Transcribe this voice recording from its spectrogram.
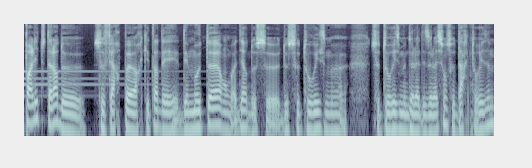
Vous parliez tout à l'heure de se faire peur, qui est un des, moteurs, on va dire, de ce, tourisme, de la désolation, ce dark tourism.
